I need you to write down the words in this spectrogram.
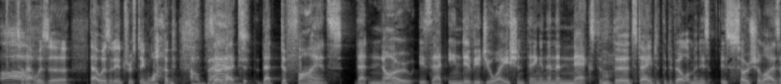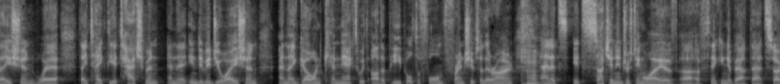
So that was a that was an interesting one. Oh, So bad. that that defiance, that no, is that individuation thing, and then the next, the hmm. third stage of the development is is socialization, where they take the attachment and their individuation, and they go and connect with other people to form friendships of their own. Hmm. And it's it's such an interesting way of uh, of thinking about that. So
